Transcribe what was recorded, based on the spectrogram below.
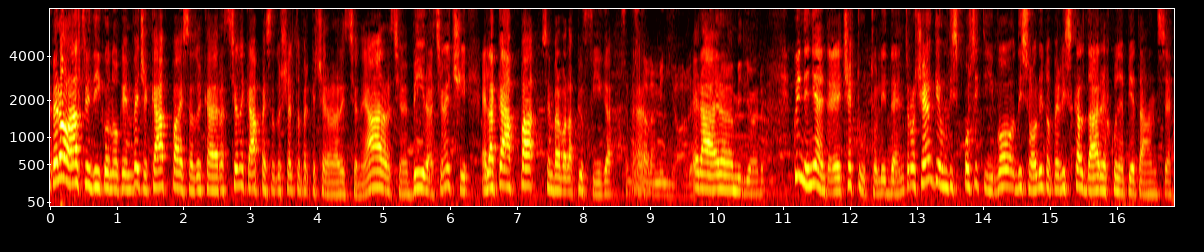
però altri dicono che invece K è stato la razione K è stato scelto perché c'era la razione A la razione B la razione C e la K sembrava la più figa Sempre Eh, stata la migliore. era, era la migliore. Quindi niente, c'è tutto lì dentro. C'è anche un dispositivo di solito per riscaldare alcune pietanze.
